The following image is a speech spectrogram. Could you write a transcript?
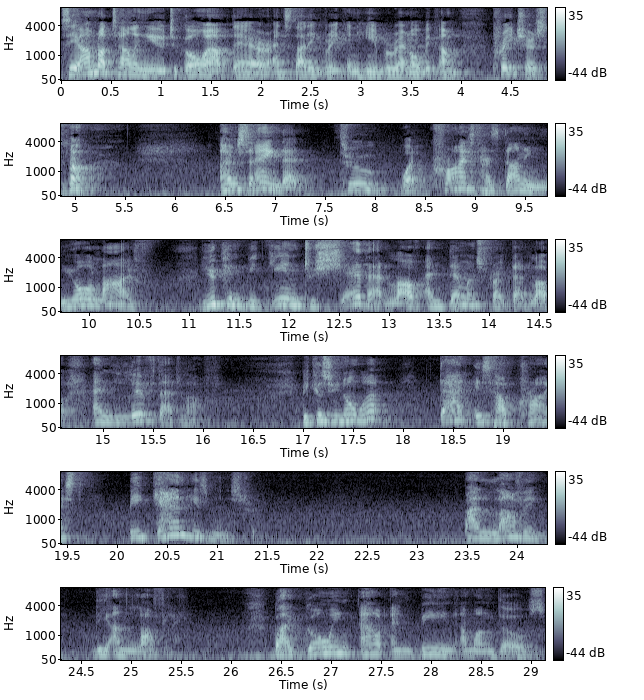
See, I'm not telling you to go out there and study Greek and Hebrew and all become preachers. No. I'm saying that through what Christ has done in your life, you can begin to share that love and demonstrate that love and live that love. Because you know what? That is how Christ began his ministry by loving the unlovely, by going out and being among those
